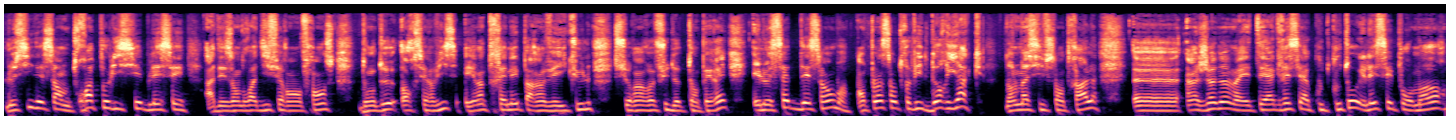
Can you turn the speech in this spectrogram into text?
Le 6 décembre, trois policiers blessés à des endroits différents en France, dont deux hors service et un traîné par un véhicule sur un refus d'obtempérer. Et le 7 décembre, en plein centre-ville d'Aurillac, dans le Massif central, euh, un jeune homme a été agressé à coups de couteau et laissé pour mort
